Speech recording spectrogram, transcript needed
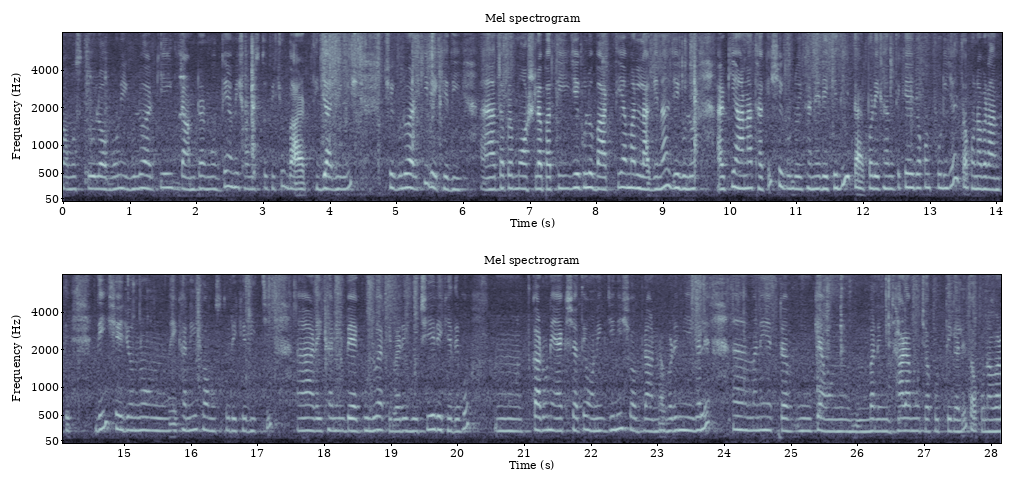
সমস্ত লবণ, এগুলো আর কি এই ড্রামটার মধ্যে আমি সমস্ত কিছু বাড়তি যা জিনিস সেগুলো আর কি রেখে দিই। তারপর মশলাপাতি যেগুলো বাড়তি আমার লাগে না, যেগুলো আর কি আনা থাকে সেগুলো এখানে রেখে দিই। তারপর এখান থেকে যখন ফুরিয়ে যায় তখন আবার আনতে দিই। সেই জন্য এখানেই সমস্ত রেখে দিচ্ছি। আর এখানে ব্যাগগুলো একেবারে গুছিয়ে রেখে দেবো। কারণ একসাথে অনেক জিনিস সব রান্নাঘরে নিয়ে গেলে মানে একটা কেমন মানে ঝাড়া মোচা করতে গেলে তখন আবার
